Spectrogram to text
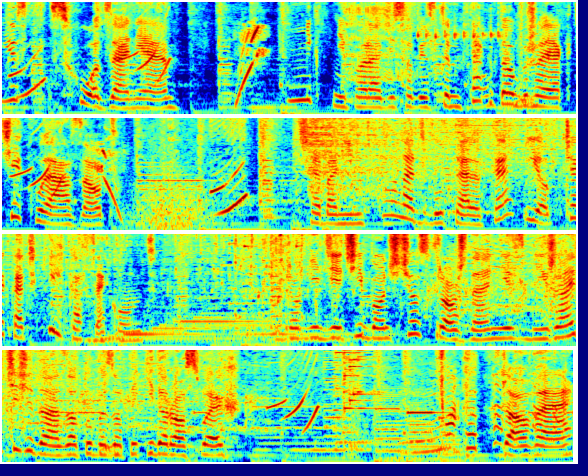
jest schłodzenie. Nikt nie poradzi sobie z tym tak dobrze jak ciekły azot. Trzeba nim polać butelkę i odczekać kilka sekund. Drogie dzieci, bądźcie ostrożne, nie zbliżajcie się do azotu bez opieki dorosłych. Gotowe.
